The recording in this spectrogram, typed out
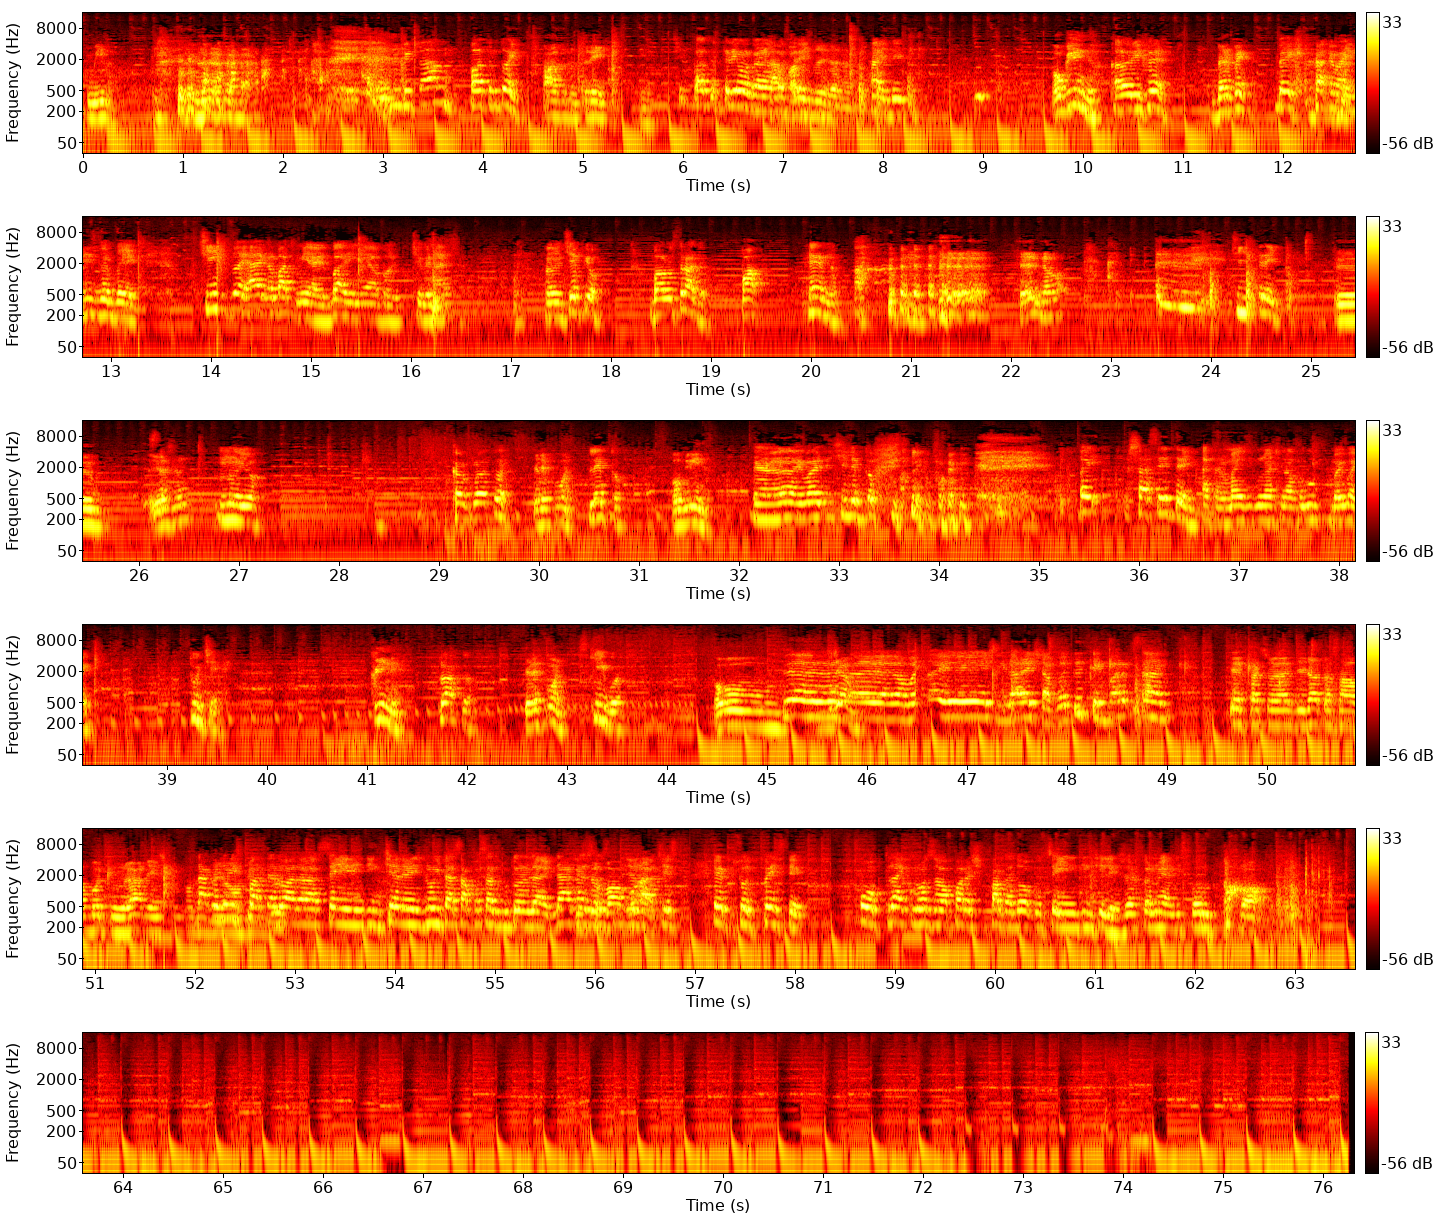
Milă. Cât am? 4 2. Patru, trei. Ce 4 3 mă, că Da, am patru, 3. trei, da, da. Hai, deci. Oglindă. Calorifer. Berbec. Bec, hai mai zis de bec. 5 2, hai că bat mie, banii mea, bă, ce gândeați? Încep eu. Balustradă. Pat. Hernă. Hernă. 5 3. Uh, Eu sunt Nu eu. Calculator. telefon. Laptop. Oglindă. Ai mai zis și laptop și telefon. Păi, 6 3. Gata, nu mai zic una și l-am făcut. Bye bye. Tu ce? Câine. Placă. Telefon. Keyboard. O... Geam. Bă, taie și care și-a bătut că-i parxan. Ce faci de data asta băturare și... Dacă doriți partea a doua de la Say Anything Challenge, nu uitați să apăsați butonul de like. Dacă Și să să vă vă la abonați. acest episod peste 8 like-uri, o să apară și partea a doua cu Say Anything Challenge. Așa că nu i-am dispărut. Pa! Pa!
